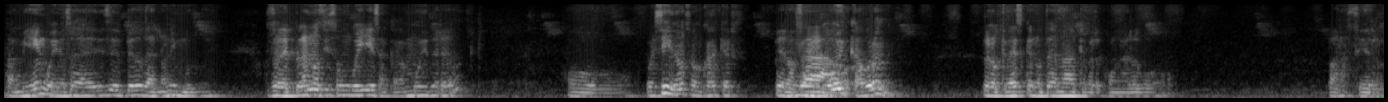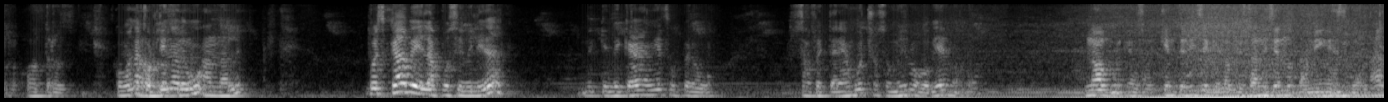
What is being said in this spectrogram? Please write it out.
también, güey, o sea, ese pedo de Anonymous, güey. O sea, de plano sí son güeyes acá muy vergas. O. Pues sí, ¿no? Son hackers. Pero, o sea. muy cabrones. Pero crees que no tenga nada que ver con algo. Para hacer otros. Como una cortina de humo. Ándale. Pues cabe la posibilidad de que, de que hagan eso, pero pues, afectaría mucho a su mismo gobierno, ¿no? No, porque, o sea, ¿quién te dice que lo que están diciendo también es verdad?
